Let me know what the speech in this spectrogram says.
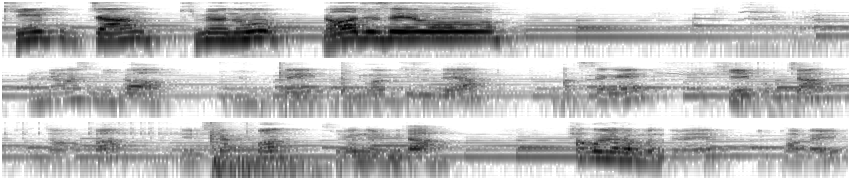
기획국장 김현우 나와주세요. 안녕하십니까 6대 융합기술대학 학생회 기획국장 전자학과 17학번 김현우입니다. 학우 여러분들의 입학을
